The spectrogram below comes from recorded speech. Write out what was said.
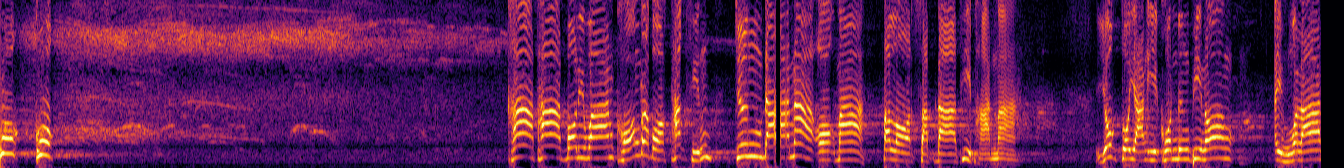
คุกคุกข้าทาสบริวารของระบอบทักษิณจึงดาหน้าออกมาตลอดสัปดาห์ที่ผ่านมา ยกตัวอย่างอีกคนหนึ่งพี่น้อง ไอ้หัวล้าน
